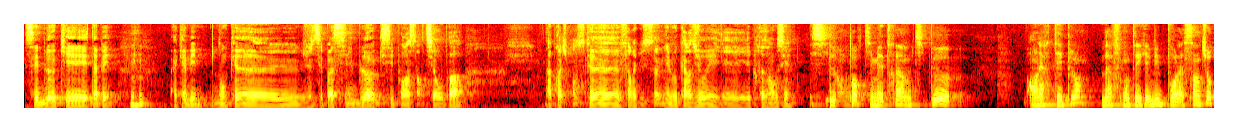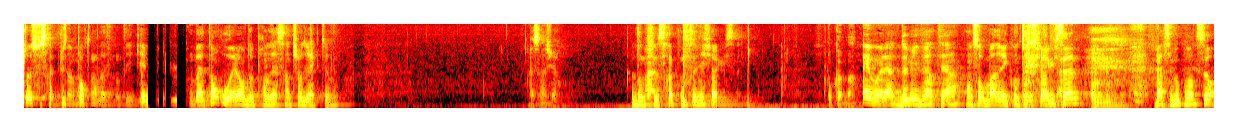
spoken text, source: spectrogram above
c'est bloquer et taper à Khabib. Donc euh, je ne sais pas s'il bloque, s'il pourra sortir ou pas. Après je pense que Ferguson niveau cardio il est, il est présent aussi. Et s'il l'emporte, il mettrait un petit peu euh, en l'air tes plans d'affronter Khabib pour la ceinture. Toi, ce serait plus important d'affronter Khabib le combattant ou alors de prendre la ceinture directement? La ceinture. Donc Ouais. ce sera contre Tony Ferguson. Pourquoi pas. Et voilà, 2021, Mansour Barnaoui contre Tony Ferguson. Merci beaucoup Mansour.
